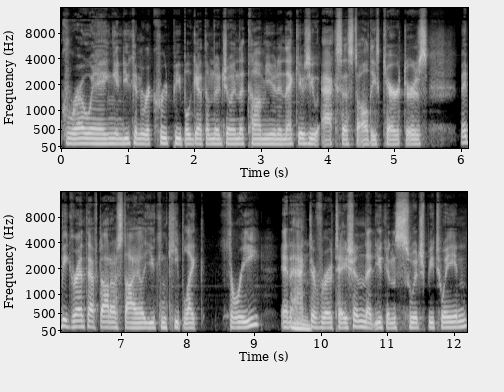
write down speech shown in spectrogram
growing and you can recruit people, get them to join the commune, and that gives you access to all these characters. Maybe Grand Theft Auto style, you can keep like three in mm. active rotation that you can switch between.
